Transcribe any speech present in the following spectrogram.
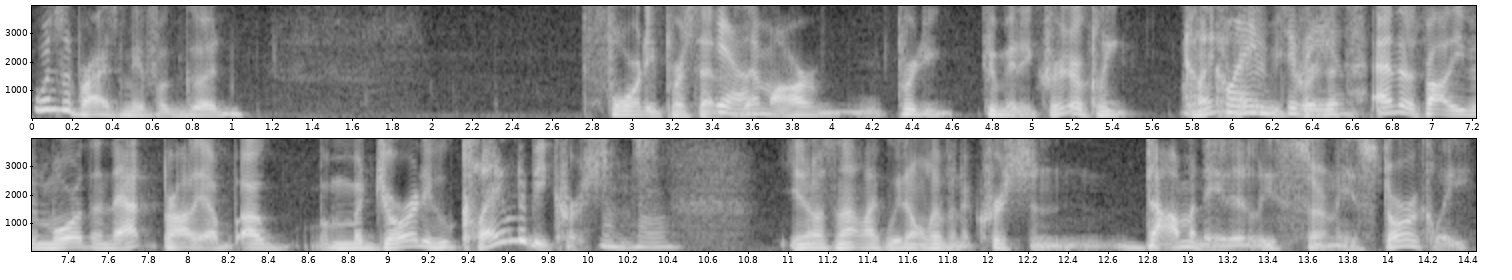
Wouldn't surprise me if a good 40 percent Yeah. of them are pretty committed Christian. Claim, claim, Claim to to be be. Christian. And there's probably even more than that. Probably a, a majority who claim to be Christians. Mm-hmm. You know, it's not like we don't live in a Christian dominated, at least certainly historically,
